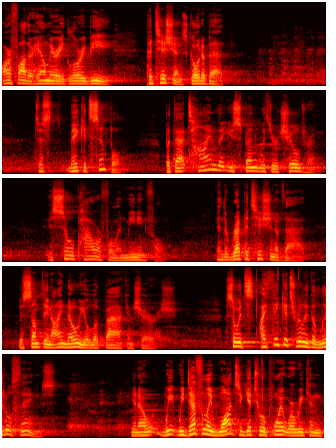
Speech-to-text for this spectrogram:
Our Father, Hail Mary, glory be. Petitions, go to bed. Just make it simple. But that time that you spend with your children is so powerful and meaningful. And the repetition of that is something I know you'll look back and cherish. So it's, I think it's really the little things. You know, we, we definitely want to get to a point where we can,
